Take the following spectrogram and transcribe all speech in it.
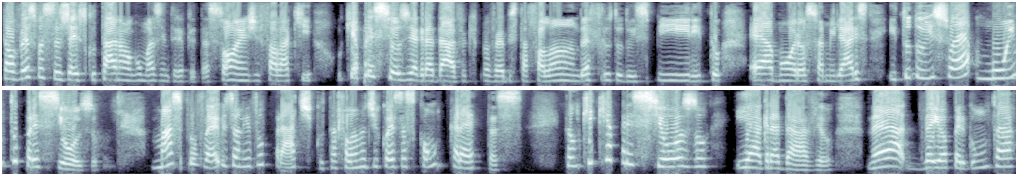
Talvez vocês já escutaram algumas interpretações de falar que o que é precioso e agradável que o provérbio está falando é fruto do espírito, é amor aos familiares, e tudo isso é muito precioso. Mas Provérbios é um livro prático, está falando de coisas concretas. Então, o que, que é precioso e agradável. Né? Veio a pergunta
